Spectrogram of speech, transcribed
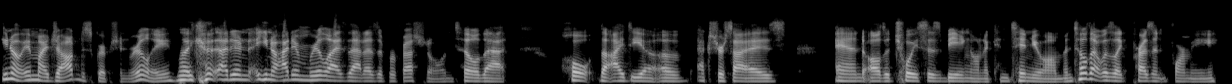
you know, in my job description, really. Like I didn't, you know, I didn't realize that as a professional until that whole the idea of exercise and all the choices being on a continuum until that was like present for me.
